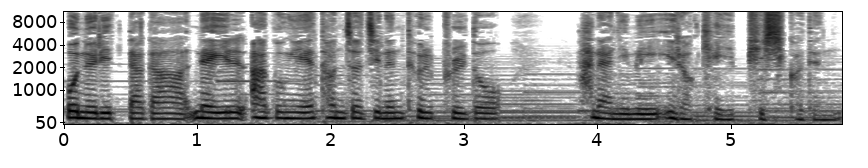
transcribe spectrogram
오늘 있다가 내일 아궁이에 던져지는 들풀도 하나님이 이렇게 입히시거든.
